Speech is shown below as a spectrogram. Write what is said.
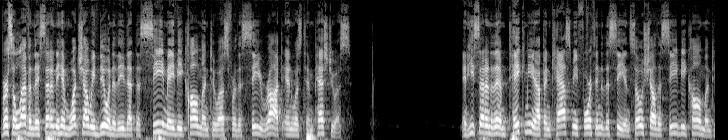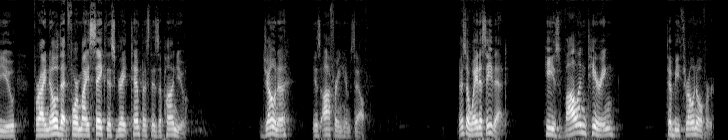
Verse 11, they said unto him, What shall we do unto thee that the sea may be calm unto us? For the sea wrought and was tempestuous. And he said unto them, Take me up and cast me forth into the sea, and so shall the sea be calm unto you, for I know that for my sake this great tempest is upon you. Jonah is offering himself. There's a way to see that. He's volunteering to be thrown over.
